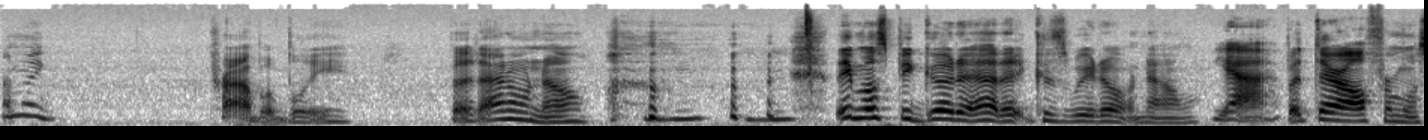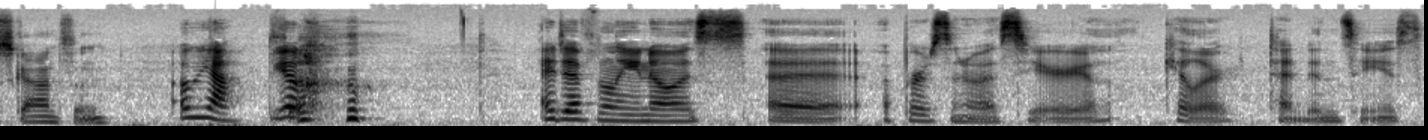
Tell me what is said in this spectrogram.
I'm like, Probably. But I don't know. Mm-hmm. Mm-hmm. they must be good at it because we don't know. Yeah. But they're all from Wisconsin. Oh yeah. Yep. I definitely know a person who has serial killer tendencies.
